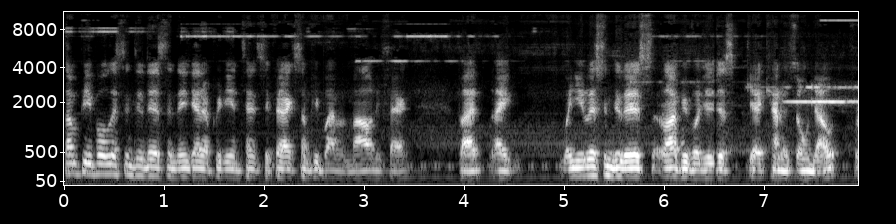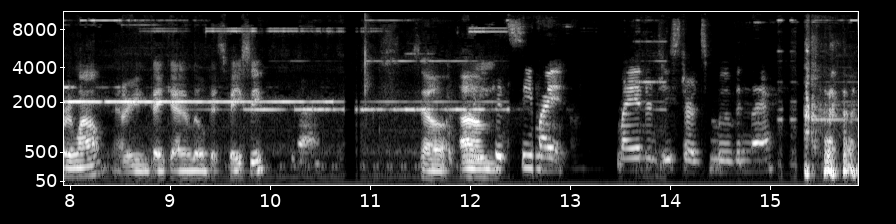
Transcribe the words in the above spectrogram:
some people listen to this and they get a pretty intense effect. Some people have a mild effect, but like when you listen to this, a lot of people just get kind of zoned out for a while, or they get a little bit spacey. Yeah. So um, you could see my my energy starts moving there.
